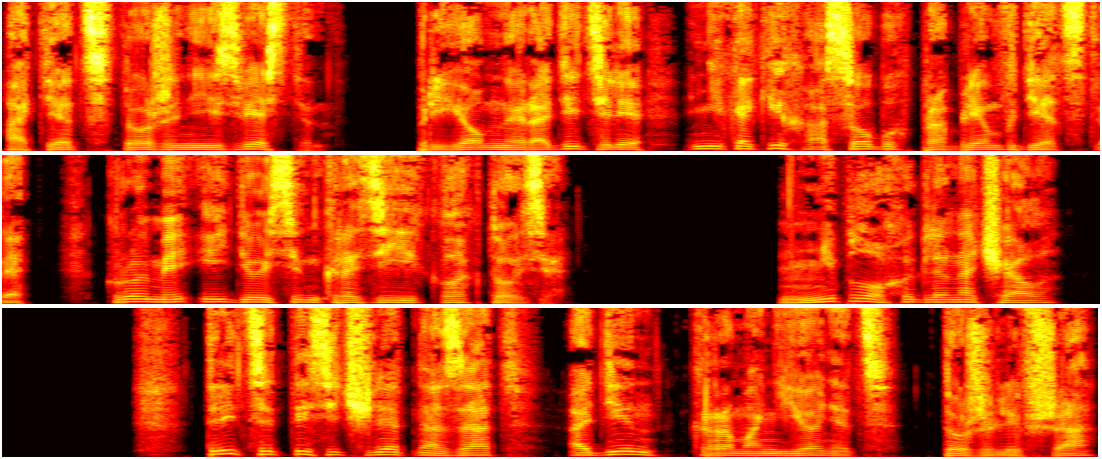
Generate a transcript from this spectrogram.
Отец тоже неизвестен. Приемные родители — никаких особых проблем в детстве, кроме идиосинкразии к лактозе. Неплохо для начала. Тридцать тысяч лет назад один кроманьонец, тоже левша,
